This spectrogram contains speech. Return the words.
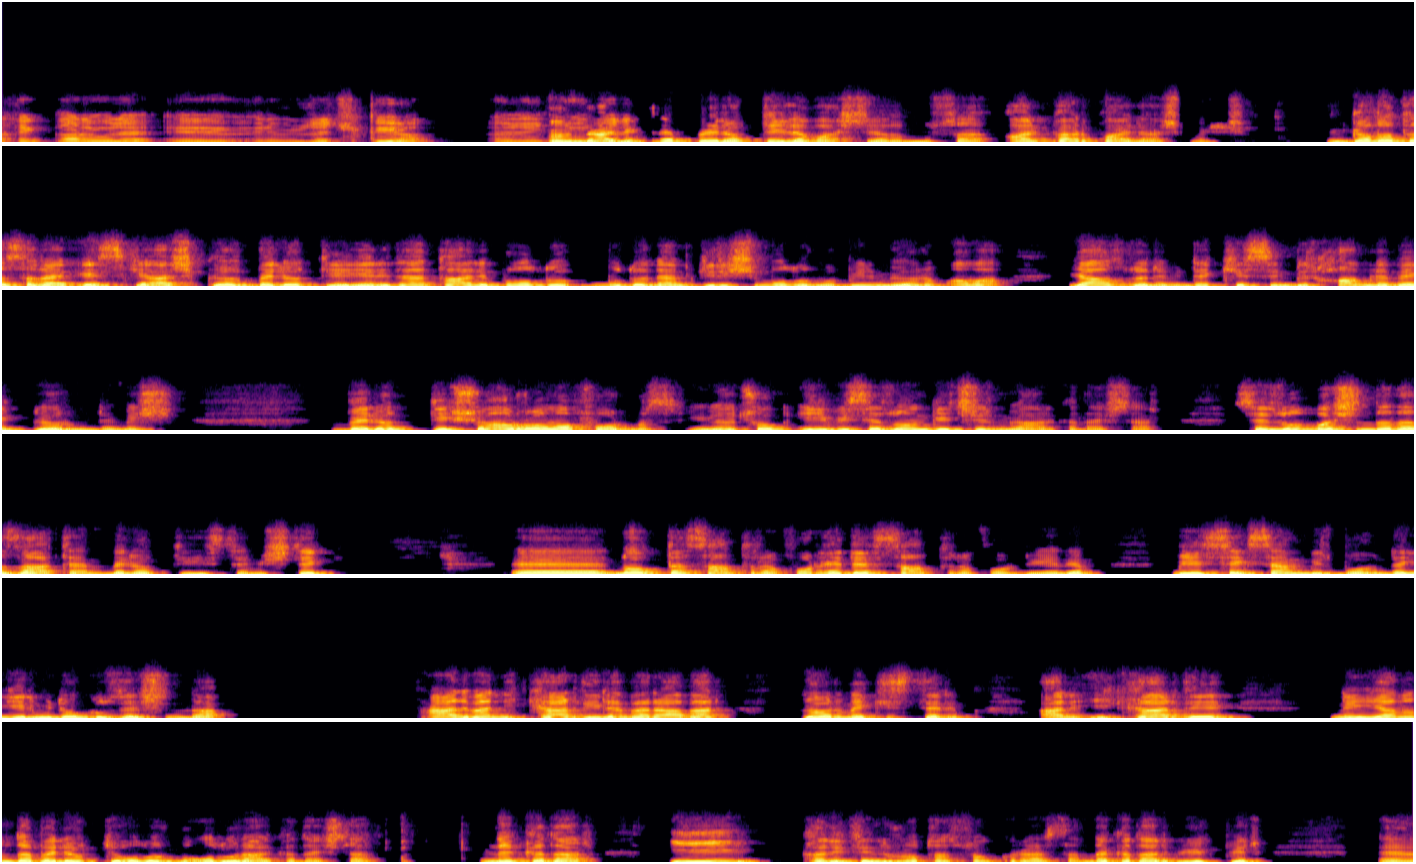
tekrar böyle e, önümüze çıkıyor. Ön, Özellikle öncelik... Belotti ile başlayalım Musa. Alper paylaşmış. Galatasaray eski aşkı Belotti'ye yeniden talip oldu. Bu dönem girişim olur mu bilmiyorum ama yaz döneminde kesin bir hamle bekliyorum demiş. Belotti şu an Roma forması giyiyor. Çok iyi bir sezon geçirmiyor arkadaşlar. Sezon başında da zaten Belotti'yi istemiştik. E, nokta santrafor, hedef santrafor diyelim. 1.81 boyunda, 29 yaşında. Yani ben Icardi ile beraber görmek isterim. Yani Icardi'nin yanında Belotti olur mu? Olur arkadaşlar. Ne kadar iyi kaliteli rotasyon kurarsan, ne kadar büyük bir e,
